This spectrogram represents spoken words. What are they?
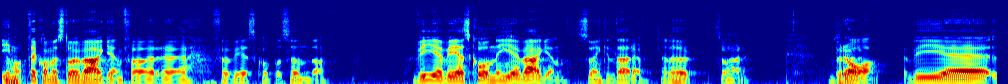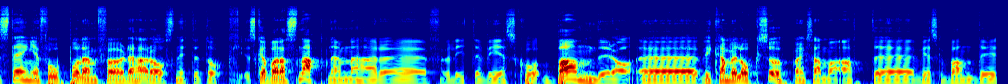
inte kommer stå i vägen för, eh, för VSK på söndag. Vi är VSK, ni är vägen. Så enkelt är det, eller hur? Så är det. Bra. Vi eh, stänger fotbollen för det här avsnittet och ska bara snabbt nämna här eh, för lite VSK bandy då. Vi kan väl också uppmärksamma att VSK bandy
